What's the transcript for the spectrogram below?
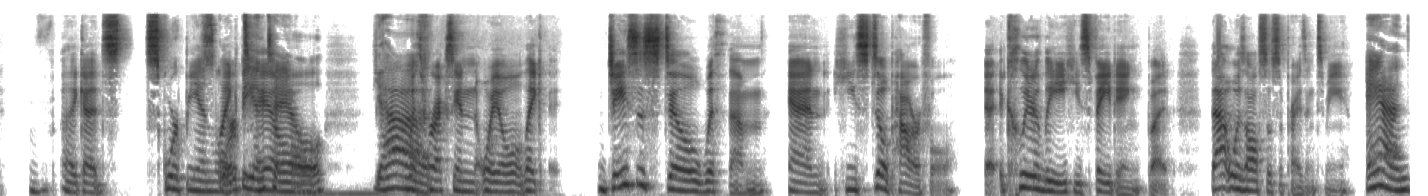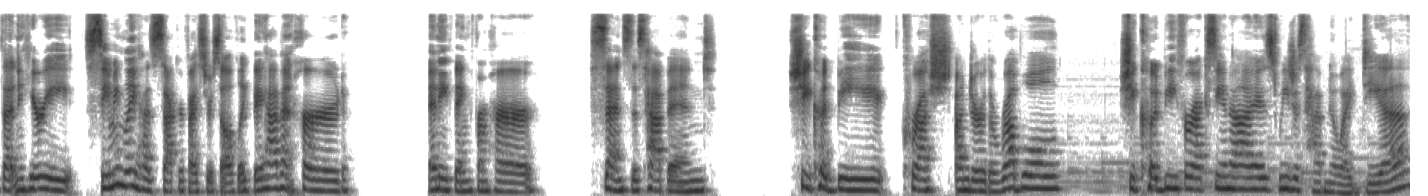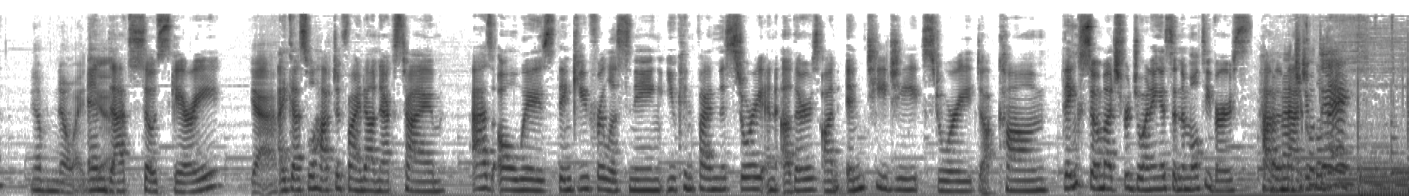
like a scorpion like tail, tail yeah. With Phyrexian oil like jace is still with them and he's still powerful. Uh, clearly he's fading but that was also surprising to me. And that nahiri seemingly has sacrificed herself. Like they haven't heard anything from her since this happened. She could be crushed under the rubble. She could be phyrexianized. We just have no idea. We have no idea. and that's so scary. Yeah. I guess we'll have to find out next time as always, thank you for listening. You can find this story and others on mtgstory.com. Thanks so much for joining us in the multiverse. Have, Have a, magical, magical day. day.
